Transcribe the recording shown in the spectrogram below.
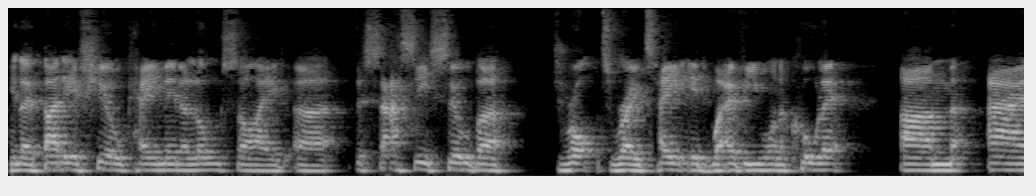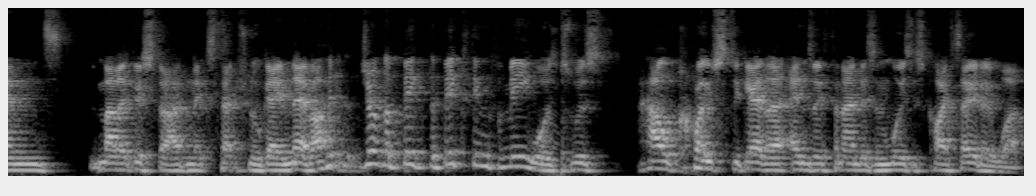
you know, Badiashile came in alongside uh, Disasi Silva dropped, rotated, whatever you want to call it. Um, and Malo Gusto had an exceptional game there. But I think you know, the big the big thing for me was was how close together Enzo Fernandez and Moises Caicedo were.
